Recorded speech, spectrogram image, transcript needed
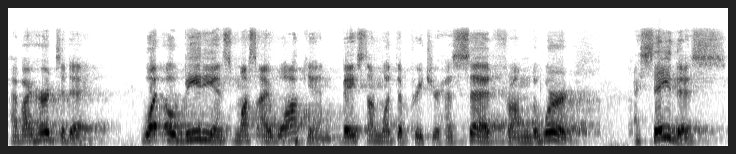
have I heard today? What obedience must I walk in based on what the preacher has said from the word? I say this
